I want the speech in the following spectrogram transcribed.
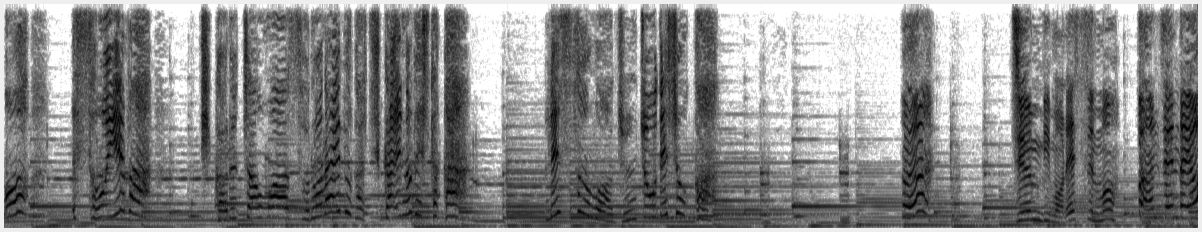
あそういえばひかるちゃんはソロライブが近いのでしたか。レッスンは順調でしょうか。うん。準備もレッスンも万全だよ。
